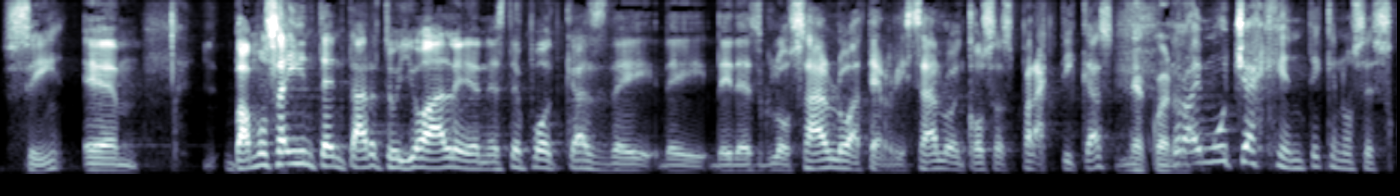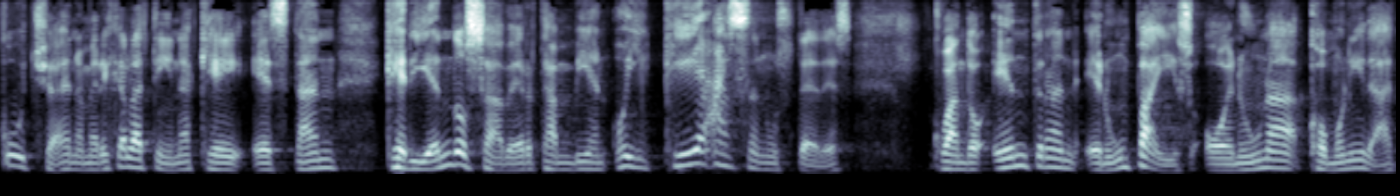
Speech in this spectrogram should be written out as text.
Sí. Em, vamos a intentar tú y yo, Ale, en este podcast de, de- de desglosarlo, aterrizarlo en cosas prácticas. De acuerdo. Pero hay mucha gente que nos escucha en América Latina que están queriendo saber también, oye, ¿qué hacen ustedes? Cuando entran en un país o en una comunidad,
